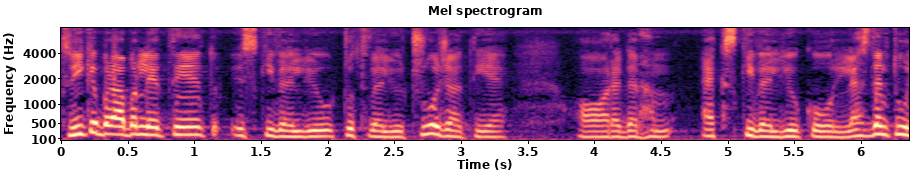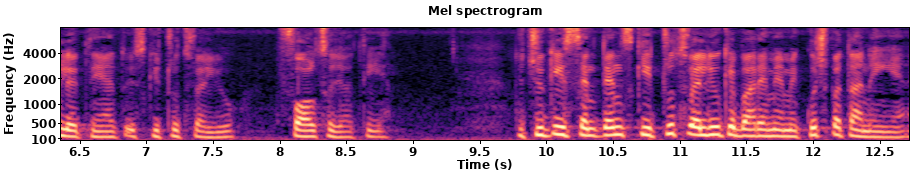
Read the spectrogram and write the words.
تھری کے برابر لیتے ہیں تو اس کی ویلیو ٹروتھ ویلو ٹرو ہو جاتی ہے اور اگر ہم ایکس کی ویلو کو لیس دین ٹو لیتے ہیں تو اس کی ٹروتھ ویلیو فالس ہو جاتی ہے تو چونکہ اس سینٹینس کی ٹروتھ ویلو کے بارے میں ہمیں کچھ پتا نہیں ہے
